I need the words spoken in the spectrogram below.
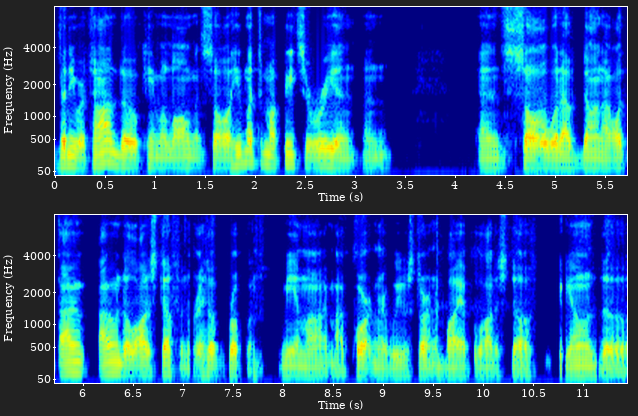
Vinny Rotondo came along and saw. He went to my pizzeria and and, and saw what I've done. I, I I owned a lot of stuff in Red Hook, Brooklyn. Me and my my partner, we were starting to buy up a lot of stuff. We owned the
